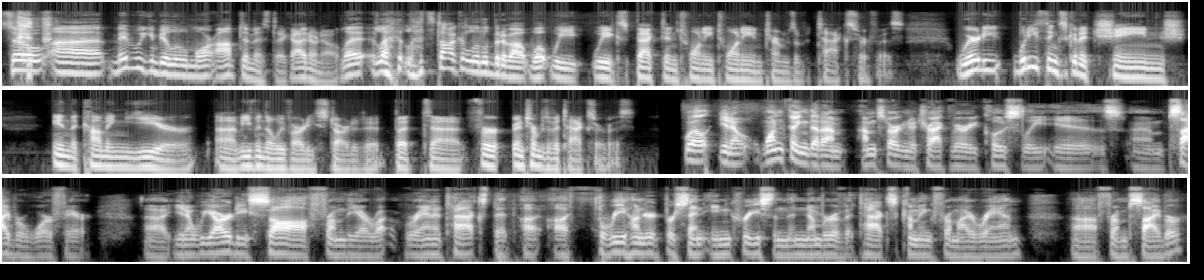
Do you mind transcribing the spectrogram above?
So uh, maybe we can be a little more optimistic. I don't know. Let, let, us talk a little bit about what we, we expect in 2020 in terms of attack surface. Where do you, what do you think is going to change in the coming year? Um, even though we've already started it, but uh, for in terms of attack surface. Well, you know, one thing that I'm I'm starting to track very closely is um, cyber warfare. Uh, you know, we already saw from the Iran attacks that a, a 300% increase in the number of attacks coming from Iran uh, from cyber.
